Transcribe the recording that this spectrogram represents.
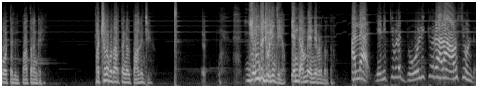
ഹോട്ടലിൽ പാത്രം കഴി ഭക്ഷണ പദാർത്ഥങ്ങൾ പാകം ചെയ്തു എന്ത് ജോലിയും ചെയ്യാം. എന്റെ അമ്മ എന്നെ ഇവിടെ നിർത്തണം. അല്ല എനിക്കിവിടെ ജോലിക്ക് ഒരാളെ ആവശ്യമുണ്ട്.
